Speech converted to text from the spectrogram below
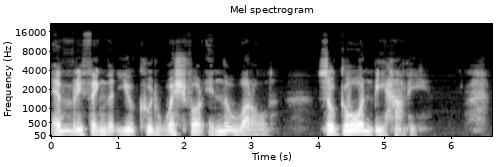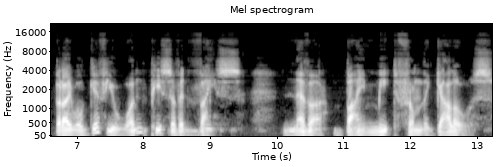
everything that you could wish for in the world, so go and be happy. But I will give you one piece of advice. Never buy meat from the gallows.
